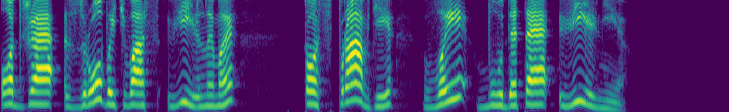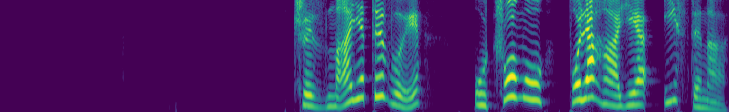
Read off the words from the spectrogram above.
отже, зробить вас вільними, то справді ви будете вільні. Чи знаєте ви, у чому полягає істина?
